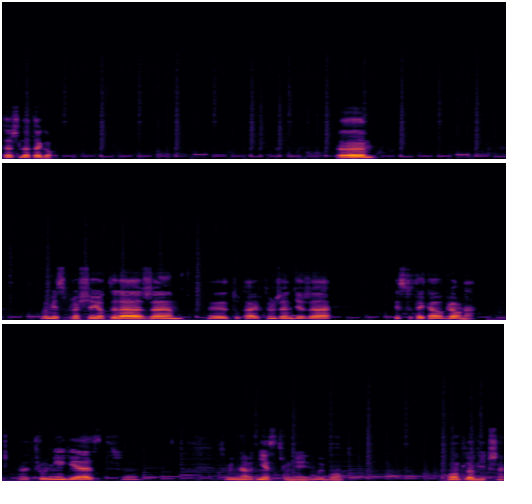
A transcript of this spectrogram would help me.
też dlatego. Um, Wam jest prościej o tyle, że y, tutaj w tym rzędzie, że jest tutaj ta obrona. Ale trudniej jest, że... W sumie nawet nie jest trudniej, mój błąd. Błąd logiczny.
